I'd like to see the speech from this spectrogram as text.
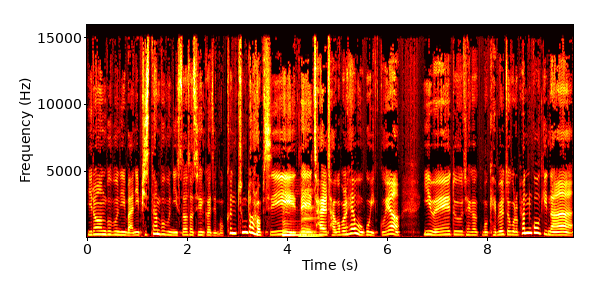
이런 부분이 많이 비슷한 부분이 있어서 지금까지 뭐 큰 충돌 없이 음. 네, 네. 잘 작업을 해오고 있고요. 이 외에도 제가 뭐 개별적으로 편곡이나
